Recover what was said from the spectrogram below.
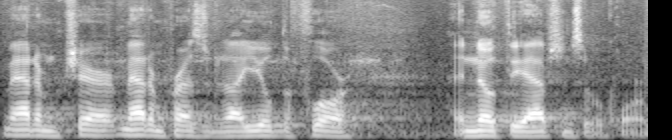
Madam Chair, Madam President, I yield the floor and note the absence of a quorum.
